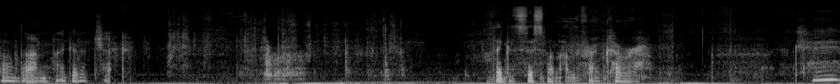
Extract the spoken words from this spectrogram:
Hold on, I gotta check. I think it's this one on the front cover. Okay,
